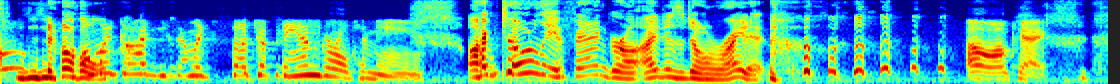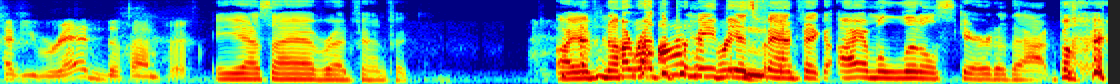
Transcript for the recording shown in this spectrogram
no. Oh my God, you sound like such a fangirl to me. I'm totally a fangirl. I just don't write it. Oh, okay. Have you read the fanfic? yes, I have read fanfic. I have not Well, read the Prometheus fanfic. I am a little scared of that, but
